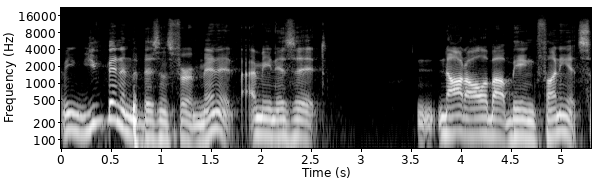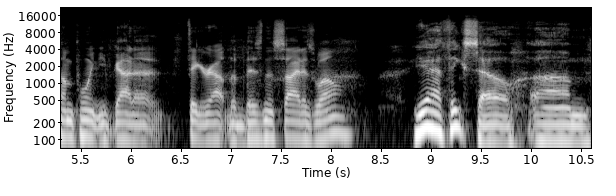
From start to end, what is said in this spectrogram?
I mean, you've been in the business for a minute. I mean, is it not all about being funny? At some point, you've got to figure out the business side as well. Yeah, I think so. Um,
